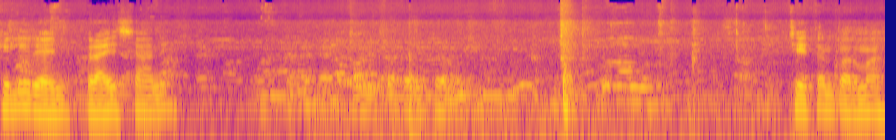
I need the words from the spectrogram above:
કેટલી રેન્જ પ્રાઇસ છે આની? ચેતન પરમાર.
